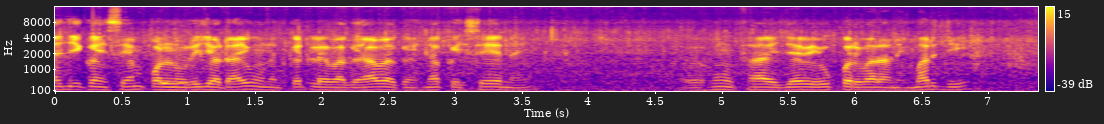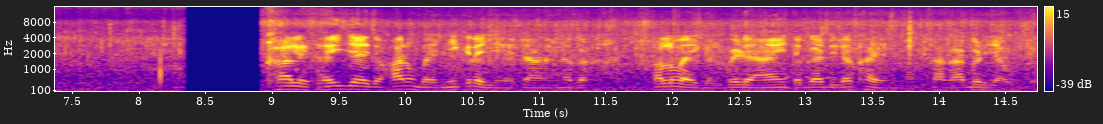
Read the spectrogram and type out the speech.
હજી કંઈ સેમ્પલનું રિઝલ્ટ આવ્યું નથી. કેટલે વાગે આવે, કંઈ નક્કી છે નહીં. હવે શું થાય, જેવી ઉપરવાળાની મરજી. ખાલી થઈ જાય તો સારું ભાઈ, નીકળી જાય ટાણે, નકર હલવાઈ ગયેલ ભેડે અહીં તો ગાડી રખાય થાક આગળ જવું છે.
